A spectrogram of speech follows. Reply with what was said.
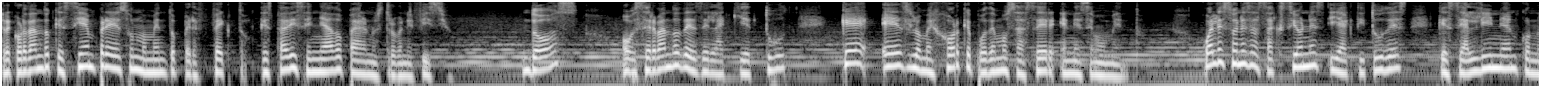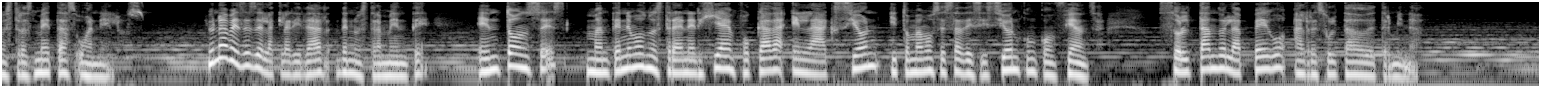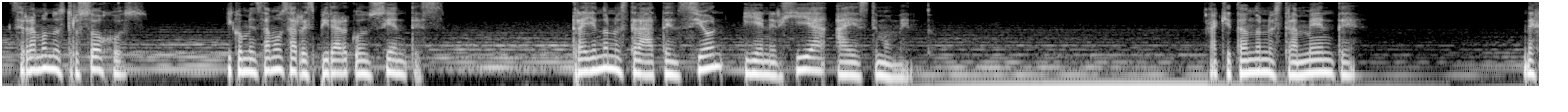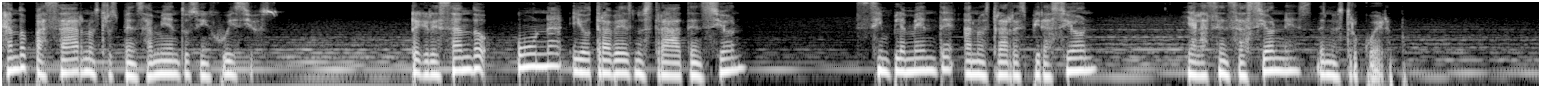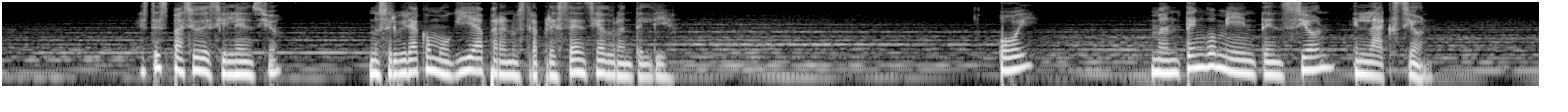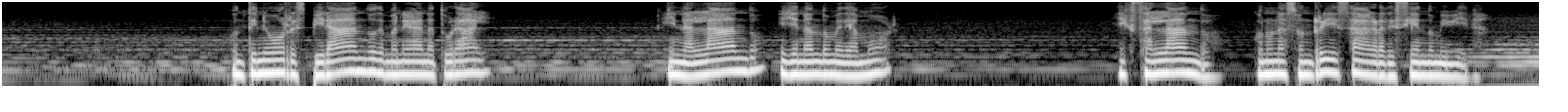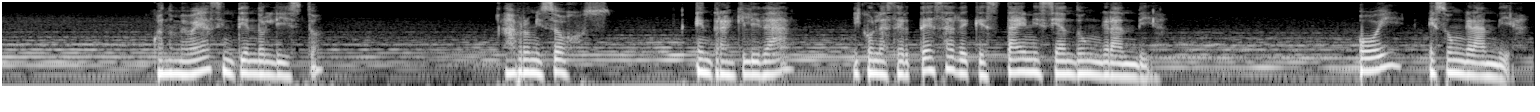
recordando que siempre es un momento perfecto, que está diseñado para nuestro beneficio. Dos, observando desde la quietud qué es lo mejor que podemos hacer en ese momento. ¿Cuáles son esas acciones y actitudes que se alinean con nuestras metas o anhelos? Y una vez desde la claridad de nuestra mente, entonces mantenemos nuestra energía enfocada en la acción y tomamos esa decisión con confianza, soltando el apego al resultado determinado. Cerramos nuestros ojos y comenzamos a respirar conscientes, trayendo nuestra atención y energía a este momento. Aquietando nuestra mente, dejando pasar nuestros pensamientos sin juicios regresando una y otra vez nuestra atención simplemente a nuestra respiración y a las sensaciones de nuestro cuerpo. Este espacio de silencio nos servirá como guía para nuestra presencia durante el día. Hoy mantengo mi intención en la acción Continúo respirando de manera natural, inhalando y llenándome de amor, y exhalando con una sonrisa agradeciendo mi vida. Cuando me vaya sintiendo listo, abro mis ojos en tranquilidad y con la certeza de que está iniciando un gran día. Hoy es un gran día.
